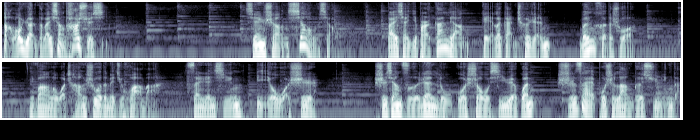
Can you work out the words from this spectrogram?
大老远的来向他学习。先生笑了笑，掰下一半干粮给了赶车人，温和地说：“你忘了我常说的那句话吗？三人行，必有我师。石香子任鲁国首席乐官，实在不是浪得虚名的。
